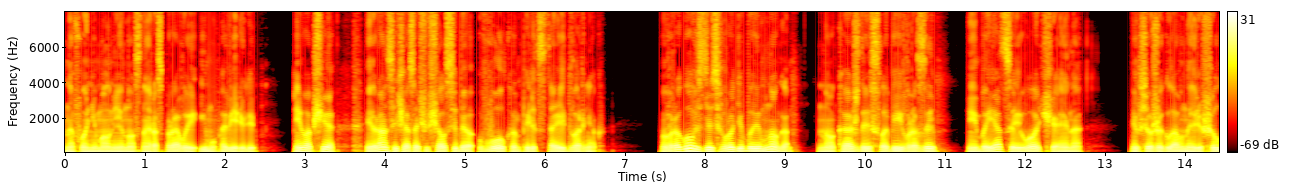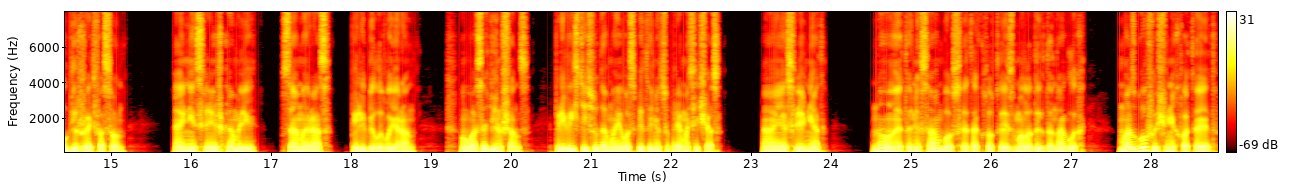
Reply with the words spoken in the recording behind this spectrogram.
На фоне молниеносной расправы ему поверили. И вообще, Иран сейчас ощущал себя волком перед стаей дворняк. Врагов здесь вроде бы и много, но каждый слабее в разы, и боятся его отчаянно. И все же главный решил держать фасон. «А не слишком ли?» «В самый раз», — перебил его Иран. «У вас один шанс — привести сюда мою воспитанницу прямо сейчас. А если нет?» «Ну, это не сам босс, это кто-то из молодых да наглых. Мозгов еще не хватает,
